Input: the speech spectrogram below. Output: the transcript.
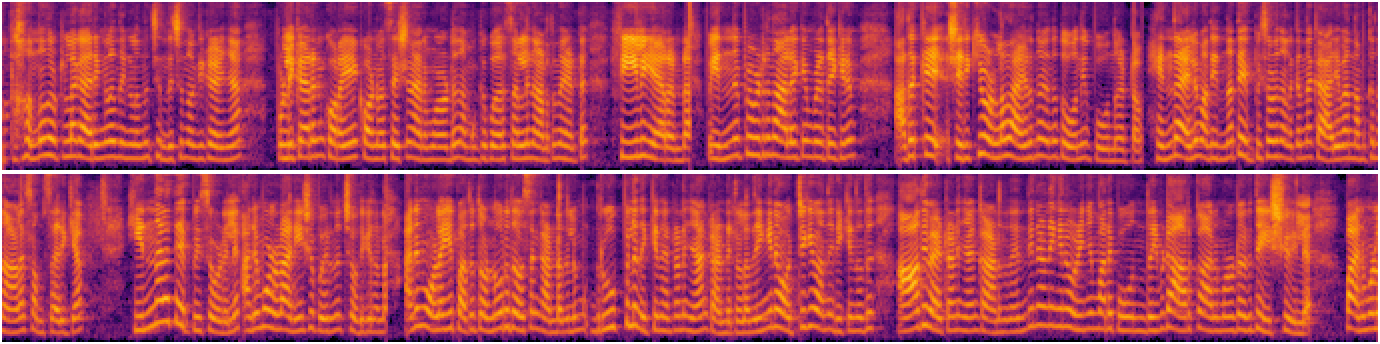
അപ്പോൾ അന്ന് തൊട്ടുള്ള കാര്യങ്ങൾ നിങ്ങളൊന്ന് ചിന്തിച്ച് നോക്കിക്കഴിഞ്ഞാൽ പുള്ളിക്കാരൻ കുറേ കോൺവെർസേഷൻ അനുമോളോട് നമുക്ക് പേഴ്സണലി നടത്തുന്നതായിട്ട് ഫീൽ ചെയ്യാറുണ്ട്. അപ്പോൾ ഇന്നിപ്പോൾ ഇവിടെ ആലോചിക്കുമ്പോഴത്തേക്കും അതൊക്കെ ശരിക്കും ഉള്ളതായിരുന്നു എന്ന് തോന്നി പോകുന്നു കേട്ടോ. എന്തായാലും അത് ഇന്നത്തെ എപ്പിസോഡ് നടക്കുന്ന കാര്യമാണ്. നമുക്ക് നാളെ സംസാരിക്കാം. ഇന്നത്തെ എപ്പിസോഡിൽ അനുമോളോട് അനീഷ് പോയിരുന്നു ചോദിക്കുന്നുണ്ട് അനുമോളെ ഈ പത്ത് തൊണ്ണൂറ് ദിവസം കണ്ടതിലും ഗ്രൂപ്പിൽ നിൽക്കുന്നതായിട്ടാണ് ഞാൻ കണ്ടിട്ടുള്ളത്. ഇങ്ങനെ ഒറ്റയ്ക്ക് വന്നിരിക്കുന്നത് ആദ്യമായിട്ടാണ് ഞാൻ കാണുന്നത്. എന്തിനാണ് ഇങ്ങനെ ഒഴിഞ്ഞു മാറി പോകുന്നത്? ഇവിടെ ആർക്കും അനുമോളോട് ഒരു ദേഷ്യമില്ല അപ്പോൾ അനുമോൾ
